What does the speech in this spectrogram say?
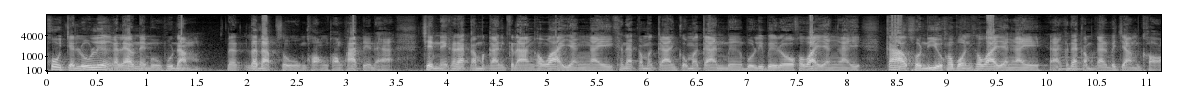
พูดจะรู้เรื่องกันแล้วในหมู่ผู้นำ ระระดับสูงของของพรรคเนี่ยนะฮะเช่นในคณะกรรมการกลางเขาว่ายังไง คณะกรรมการกรมการเมืองบุริเบโรเขาว่ายังไงเก้าคนที่อยู่ข้างบนเขาว่ายังไงอ่าคณะกรรมการประจำของ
